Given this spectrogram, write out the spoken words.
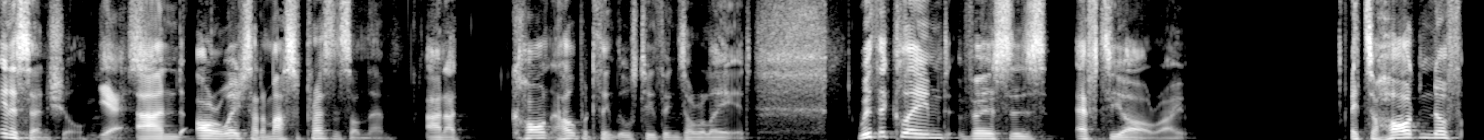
inessential. Yes. And ROH had a massive presence on them, and I can't help but think those two things are related. With acclaimed versus FTR, right? It's a hard enough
